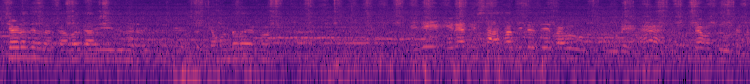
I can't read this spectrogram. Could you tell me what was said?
স্টার্টও দিলাম আবার গাড়ি এই যে ব্যাটারি। কেমন দাদা এখন? এই যে এরা দিয়ে শাখা দিলে যে ভাবে উঠে হ্যাঁ? এটা মধ্যে উঠে না।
